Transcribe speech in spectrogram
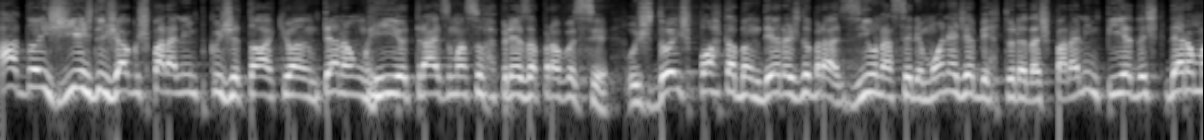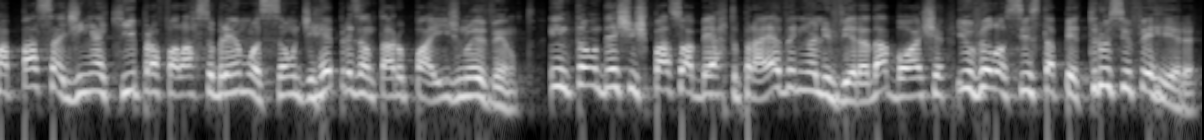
Há dois dias dos Jogos Paralímpicos de Tóquio, a Antena 1 Rio traz uma surpresa para você. Os dois porta-bandeiras do Brasil na cerimônia de abertura das Paralimpíadas deram uma passadinha aqui para falar sobre a emoção de representar o país no evento. Então deixa o espaço aberto para Evelyn Oliveira da Bocha e o velocista Petrúcio Ferreira.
